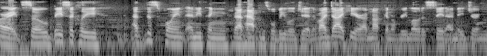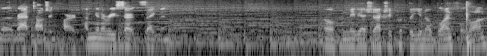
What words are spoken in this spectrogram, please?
Alright, so basically, at this point, anything that happens will be legit. If I die here, I'm not going to reload a state I made during the rat dodging part. I'm going to restart the segment. Oh, and maybe I should actually put the, you know, blindfold on.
